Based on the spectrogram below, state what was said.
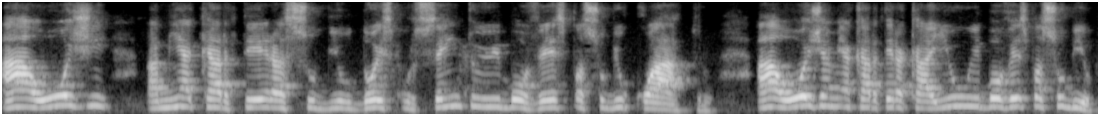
ah, hoje a minha carteira subiu 2% e o Ibovespa subiu 4%. Ah, hoje a minha carteira caiu e o Ibovespa subiu.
